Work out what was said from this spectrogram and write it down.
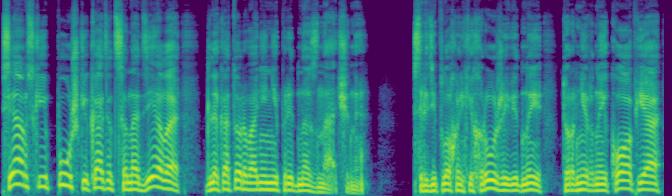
Сиамские пушки катятся на дело, для которого они не предназначены. Среди плохоньких ружей видны турнирные копья,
